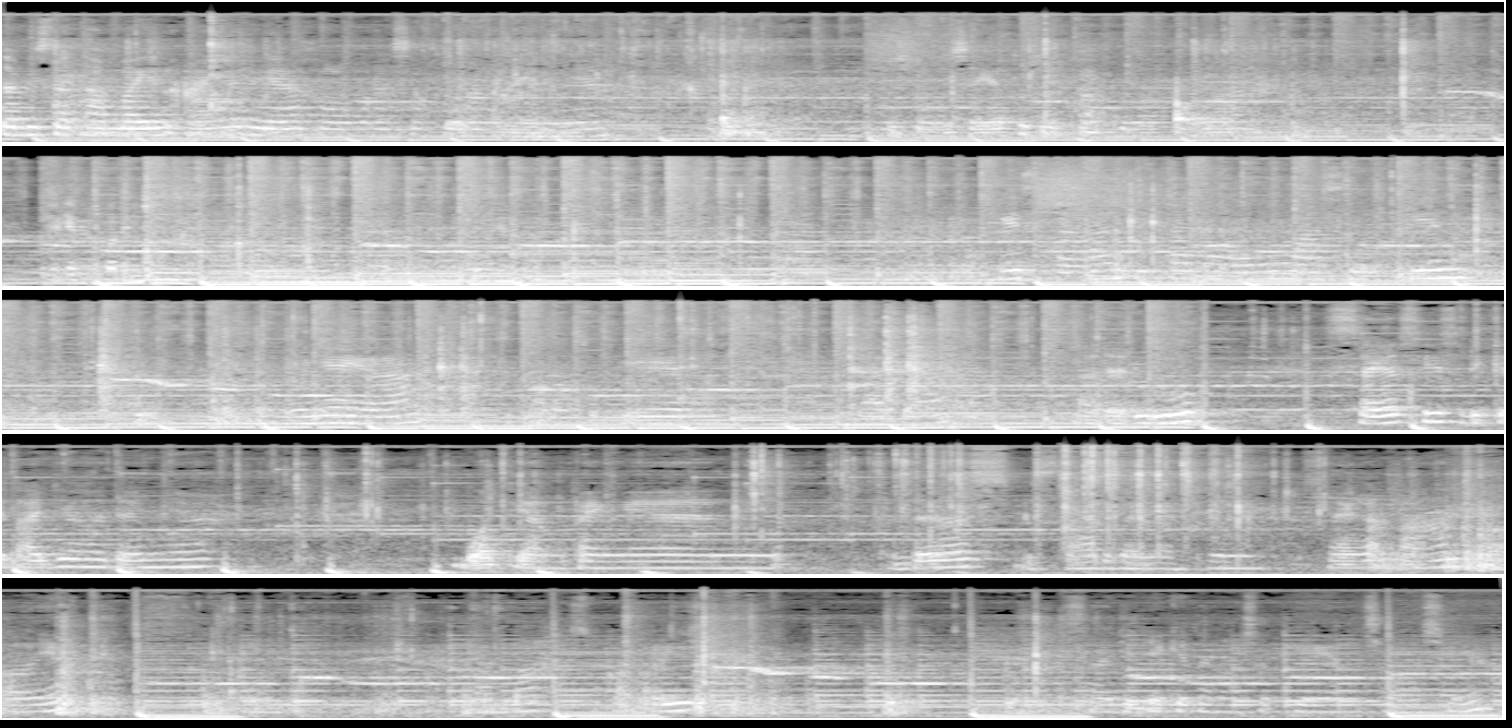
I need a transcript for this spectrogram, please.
Kita bisa tambahin air ya kalau merasa kurang airnya. Suami saya tuh suka kuah-kuah oke sekarang kita mau masukin bumbunya ya. Masukin lada. Lada dulu. Saya sih sedikit aja ladanya. Buat yang pengen pedas bisa dibanyakin saya nggak tahan soalnya. Tambah suka perih selanjutnya kita masukin sausnya.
